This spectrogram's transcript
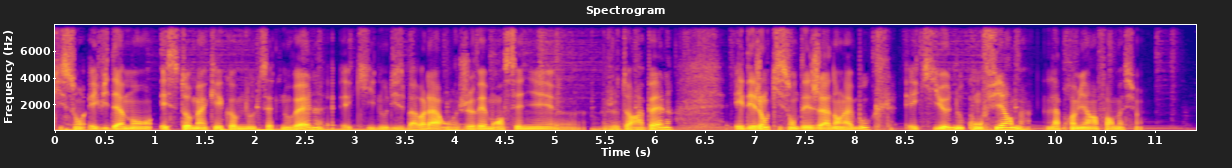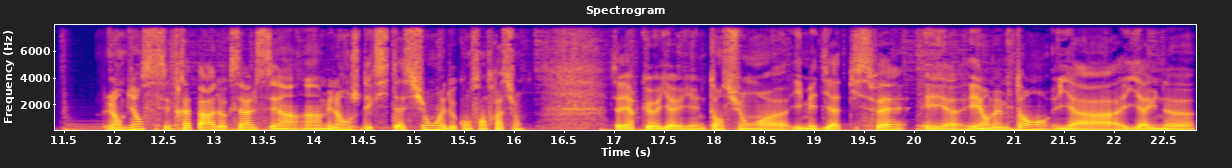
qui sont évidemment estomaqués comme nous de cette nouvelle et qui nous disent bah voilà, je vais me renseigner, je te rappelle. Et des gens qui sont déjà dans la boucle et qui eux nous confirment la première information. L'ambiance, c'est très paradoxal, c'est un, mélange d'excitation et de concentration. C'est-à-dire qu'il y, a- une tension euh, immédiate qui se fait et, euh, et en même temps, il y a, euh,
